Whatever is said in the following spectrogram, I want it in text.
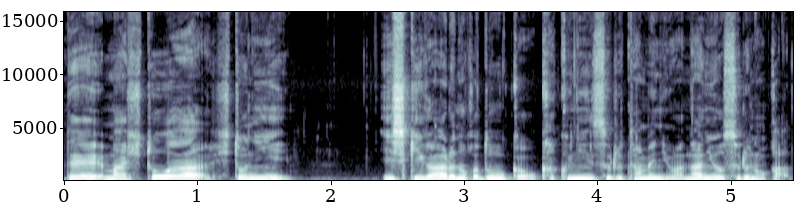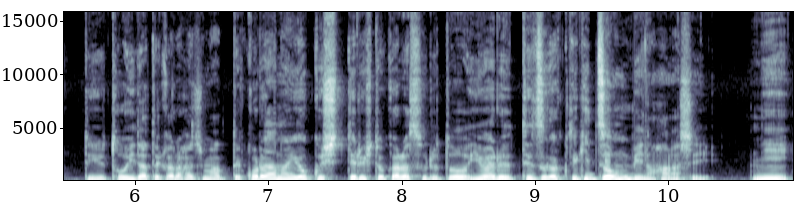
で、まあ人は人に意識があるのかどうかを確認するためには何をするのかっていう問い立てから始まって、これあのよく知ってる人からすると、いわゆる哲学的ゾンビの話に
